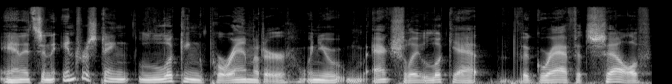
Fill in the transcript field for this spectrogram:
And it's an interesting looking parameter when you actually look at the graph itself.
